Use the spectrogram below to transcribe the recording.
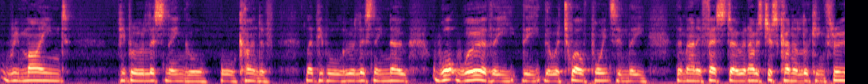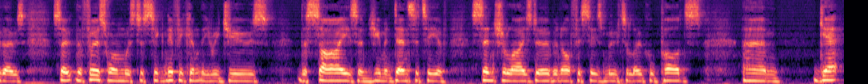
remind people who are listening or, or kind of let people who are listening know what were the, the there were 12 points in the the manifesto and I was just kind of looking through those so the first one was to significantly reduce the size and human density of centralized urban offices move to local pods um, get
